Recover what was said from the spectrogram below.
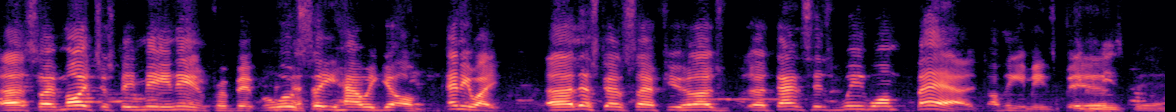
Uh, so it might just be me and Ian for a bit, but we'll see how we get on. Anyway, uh, let's go and say a few hellos. Uh, Dan says, We want beer. I think he means beer. he means beer.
